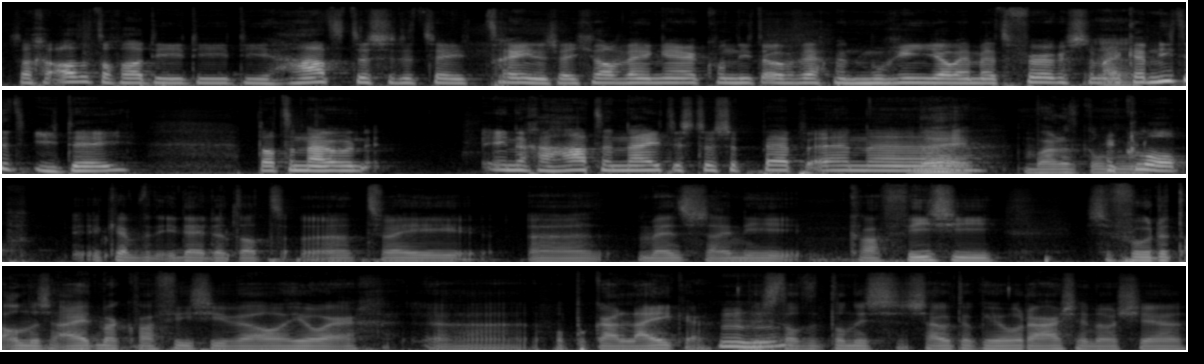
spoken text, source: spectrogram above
Zag je altijd toch wel die, die, die haat tussen de twee trainers. Weet je wel, Wenger kon niet overweg met Mourinho en met Ferguson. Maar Ja. ik heb niet het idee dat er nou een enige haat en nijd is tussen Pep en, eh nee, maar dat komt... en Klopp. Ik heb het idee dat dat twee mensen zijn die qua visie... Ze voeren het anders uit, maar qua visie wel heel erg eh, op elkaar lijken. Mhm. Dus dat het, dan is, zou het ook heel raar zijn als je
